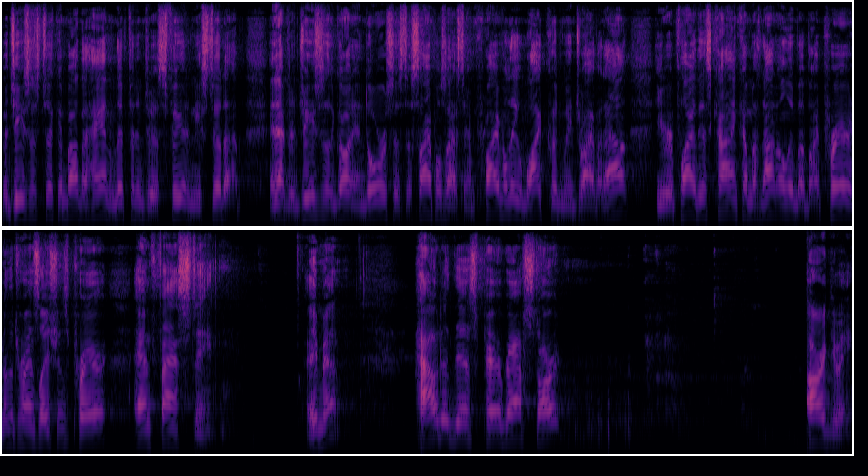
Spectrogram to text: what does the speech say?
But Jesus took him by the hand and lifted him to his feet, and he stood up. And after Jesus had gone indoors, his disciples asked him privately, Why couldn't we drive it out? He replied, This kind cometh not only but by prayer, in other translations, prayer and fasting. Amen. How did this paragraph start? Arguing.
